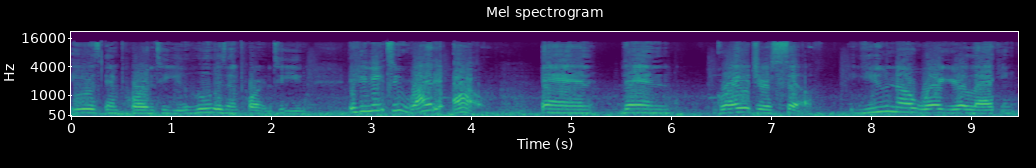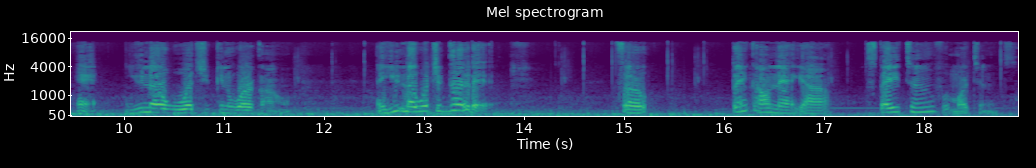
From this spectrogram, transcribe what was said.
is important to you, who is important to you. If you need to, write it out and then grade yourself. You know where you're lacking at. You know what you can work on. And you know what you're good at. So think on that, y'all. Stay tuned for more tunes.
